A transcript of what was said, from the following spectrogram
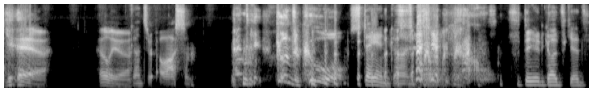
Yeah. Hell yeah. Guns are awesome. Guns are cool. Stay in guns. Stay in guns, kids.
